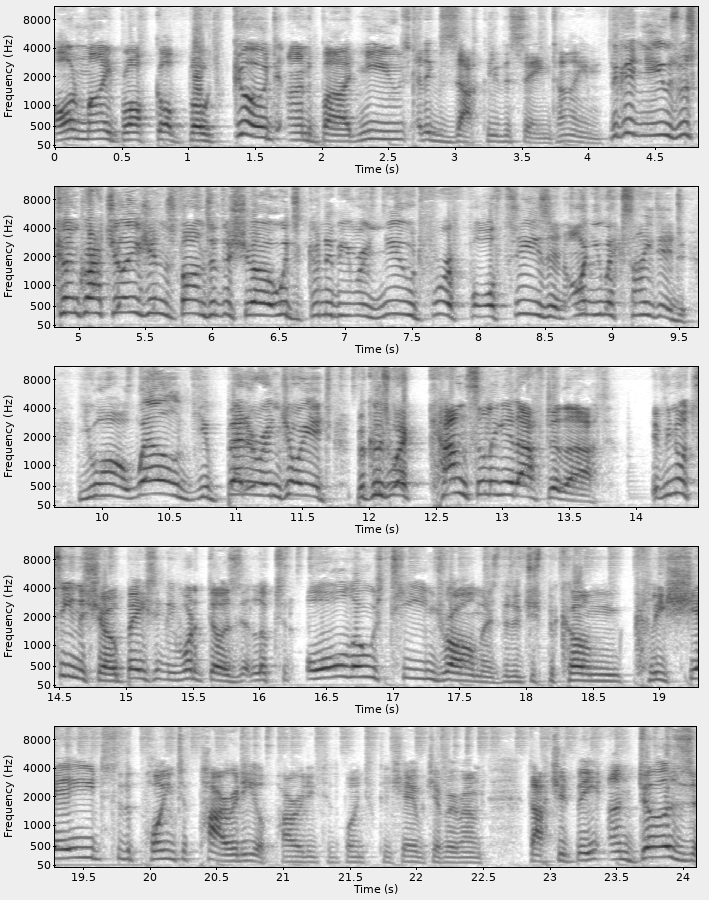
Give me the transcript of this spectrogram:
on my block got both good and bad news at exactly the same time. The good news was congratulations, fans of the show! It's gonna be renewed for a fourth season. Aren't you excited? You are? Well, you better enjoy it because we're cancelling it after that. If you've not seen the show, basically what it does is it looks at all those teen dramas that have just become cliched to the point of parody, or parody to the point of cliche, whichever around that should be, and does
